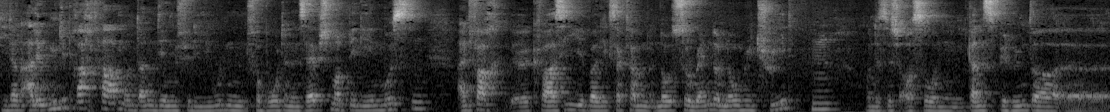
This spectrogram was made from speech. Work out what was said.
die dann alle umgebracht haben und dann den für die Juden verbotenen Selbstmord begehen mussten. Einfach äh, quasi, weil die gesagt haben, no surrender, no retreat. Hm. Und das ist auch so ein ganz berühmter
